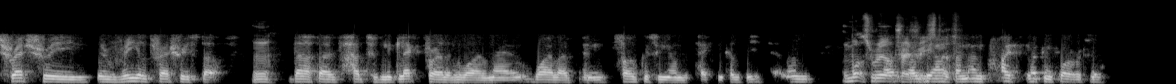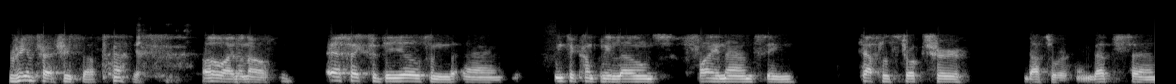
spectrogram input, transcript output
treasury, the real treasury stuff mm. that I've had to neglect for a little while now, while I've been focusing on the technical detail. And, and what's real I'll, treasury I'll honest, stuff? I'm, I'm, quite looking forward to real treasury stuff. yeah. Oh, I don't know. FX deals and uh, intercompany loans, financing, capital structure, that sort of thing. That's uh,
